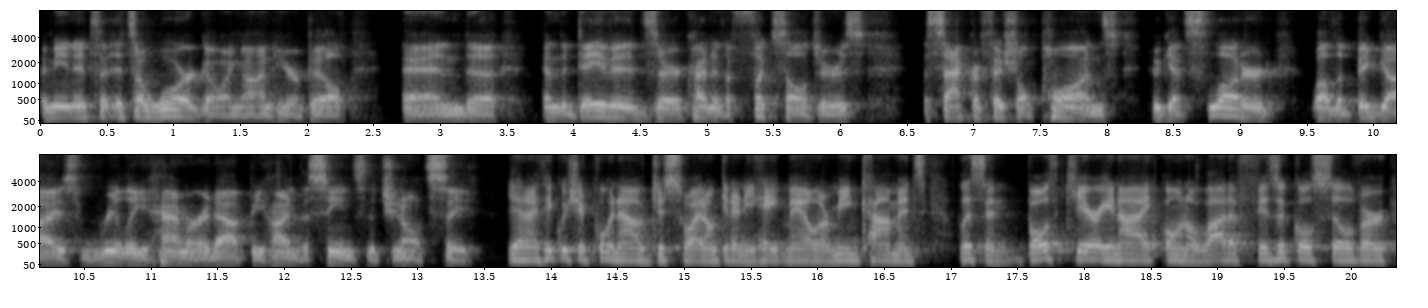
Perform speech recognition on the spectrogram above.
I mean, it's a, it's a war going on here, Bill, and uh, and the Davids are kind of the foot soldiers, the sacrificial pawns who get slaughtered, while the big guys really hammer it out behind the scenes that you don't see. Yeah, and I think we should point out, just so I don't get any hate mail or mean comments. Listen, both Kerry and I own a lot of physical silver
